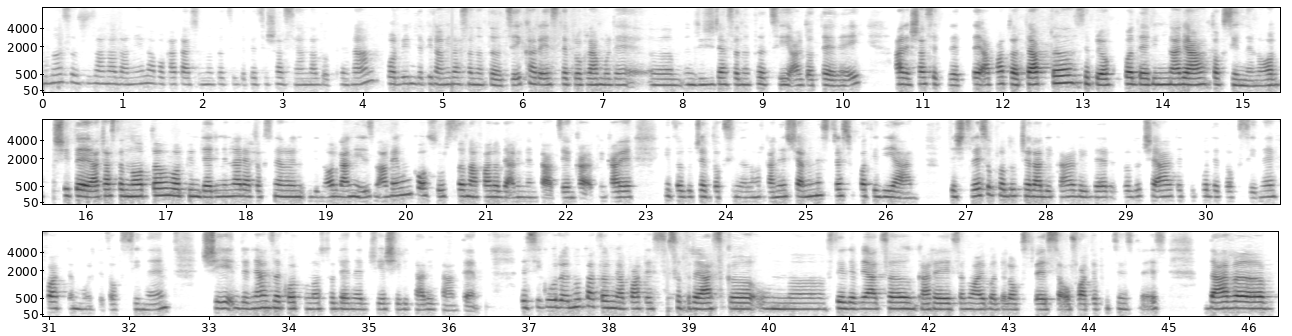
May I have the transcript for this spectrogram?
Bună, sunt Suzana Daniel, avocată a sănătății de peste șase ani la Dotera. Vorbim de Piramida Sănătății, care este programul de uh, îngrijire a sănătății al Doterei. Are șase trepte. A patra treaptă se preocupă de eliminarea toxinelor. Și pe această notă vorbim de eliminarea toxinelor din organism. Avem încă o sursă în afară de alimentație în care, prin care introducem toxine în organism și anume stresul cotidian deci stresul produce radical liber, produce alte tipuri de toxine, foarte multe toxine și drenează corpul nostru de energie și vitalitate. Desigur, nu toată lumea poate să trăiască un uh, stil de viață în care să nu aibă deloc stres sau foarte puțin stres, dar uh,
